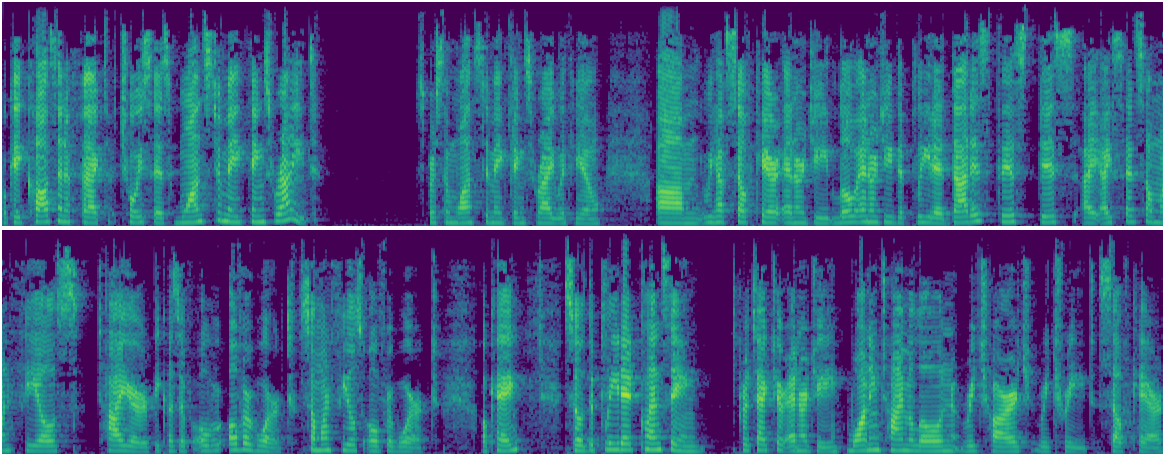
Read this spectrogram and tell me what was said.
Okay, cause and effect, choices. Wants to make things right. This person wants to make things right with you. Um, we have self-care energy, low energy depleted. That is this, this, I, I said someone feels tired because of over, overworked. Someone feels overworked. Okay. So depleted, cleansing, protect your energy, wanting time alone, recharge, retreat, self-care.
